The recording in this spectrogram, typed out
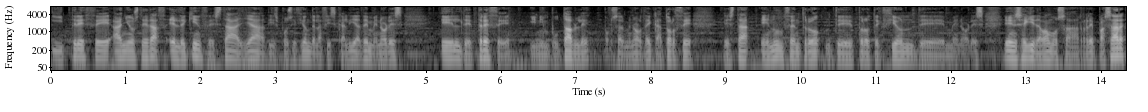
y 13 años de edad. El de 15 está ya a disposición de la Fiscalía de Menores. El de 13, inimputable, por ser menor de 14, está en un centro de protección de menores. Enseguida vamos a repasar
